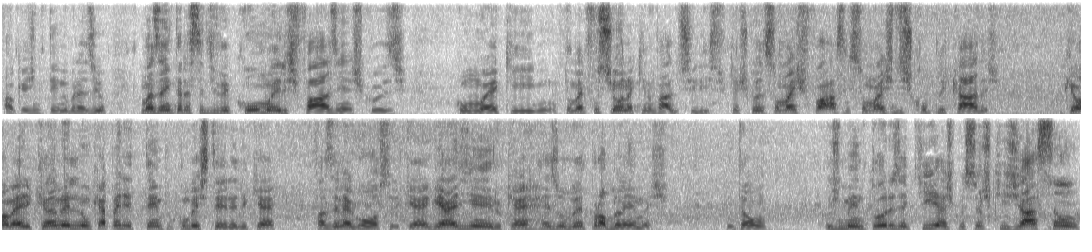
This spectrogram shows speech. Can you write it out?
ao que a gente tem no Brasil. Mas é interessante ver como eles fazem as coisas, como é que, como é que funciona aqui no Vale do Silício. Que as coisas são mais fáceis, são mais descomplicadas. Porque o americano ele não quer perder tempo com besteira, ele quer fazer negócio, ele quer ganhar dinheiro, quer resolver problemas. Então, os mentores aqui, as pessoas que já são,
